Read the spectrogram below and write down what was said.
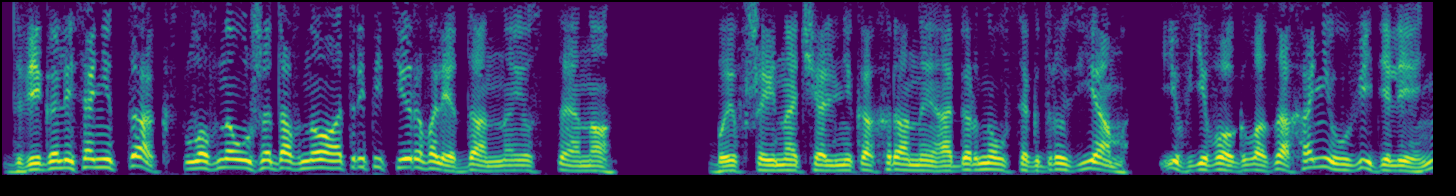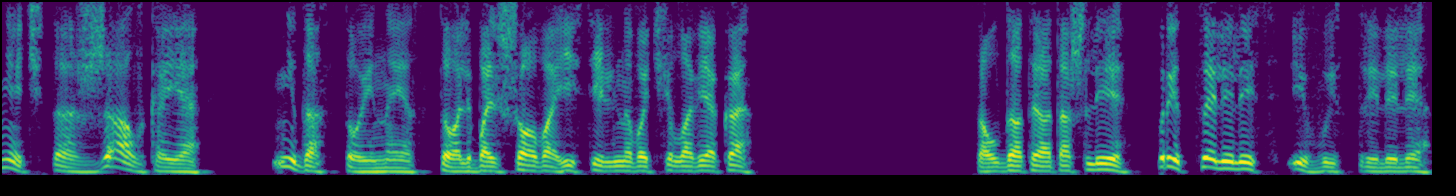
Двигались они так, словно уже давно отрепетировали данную сцену. Бывший начальник охраны обернулся к друзьям, и в его глазах они увидели нечто жалкое, недостойное столь большого и сильного человека. Солдаты отошли, прицелились и выстрелили.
